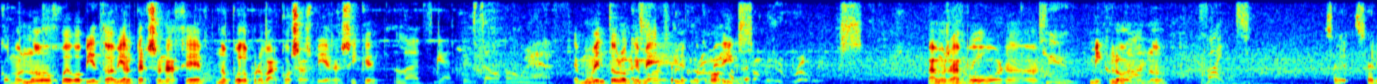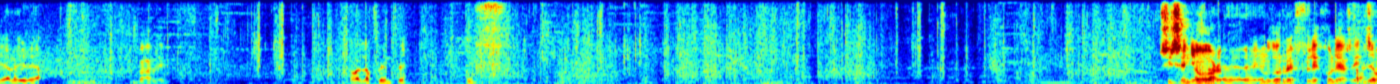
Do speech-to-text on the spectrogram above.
como no juego bien todavía al personaje, no puedo probar cosas bien, así que... De momento lo que me, lo que me diga. Vamos a por uh, mi clon, ¿no? Se- sería la idea. Vale. Va en la frente. Uf. Sí, señor. Vale, vale, vale. Menudo reflejo le has hecho.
